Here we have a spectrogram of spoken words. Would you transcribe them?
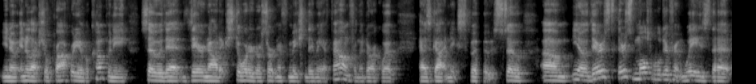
you know, intellectual property of a company so that they're not extorted or certain information they may have found from the dark web has gotten exposed. So, um, you know, there's there's multiple different ways that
